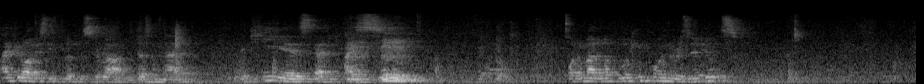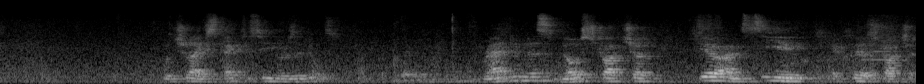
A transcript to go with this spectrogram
I could obviously flip this around, it doesn't matter. The key is that I see, what am I looking for in the residuals? What should I expect to see in the residuals? Randomness, no structure. Here I'm seeing a clear structure.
